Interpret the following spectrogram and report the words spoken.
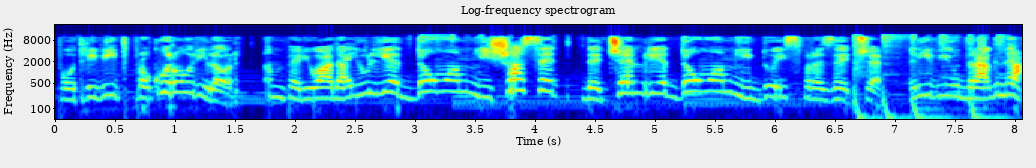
Potrivit procurorilor, în perioada iulie 2006-decembrie 2012, Liviu Dragnea,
